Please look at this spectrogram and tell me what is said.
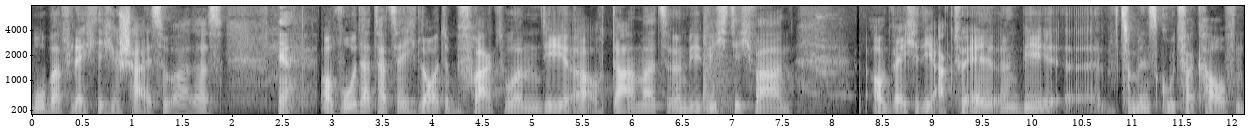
oberflächliche Scheiße war das. Ja. Obwohl da tatsächlich Leute befragt wurden, die äh, auch damals irgendwie wichtig waren und welche, die aktuell irgendwie äh, zumindest gut verkaufen.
